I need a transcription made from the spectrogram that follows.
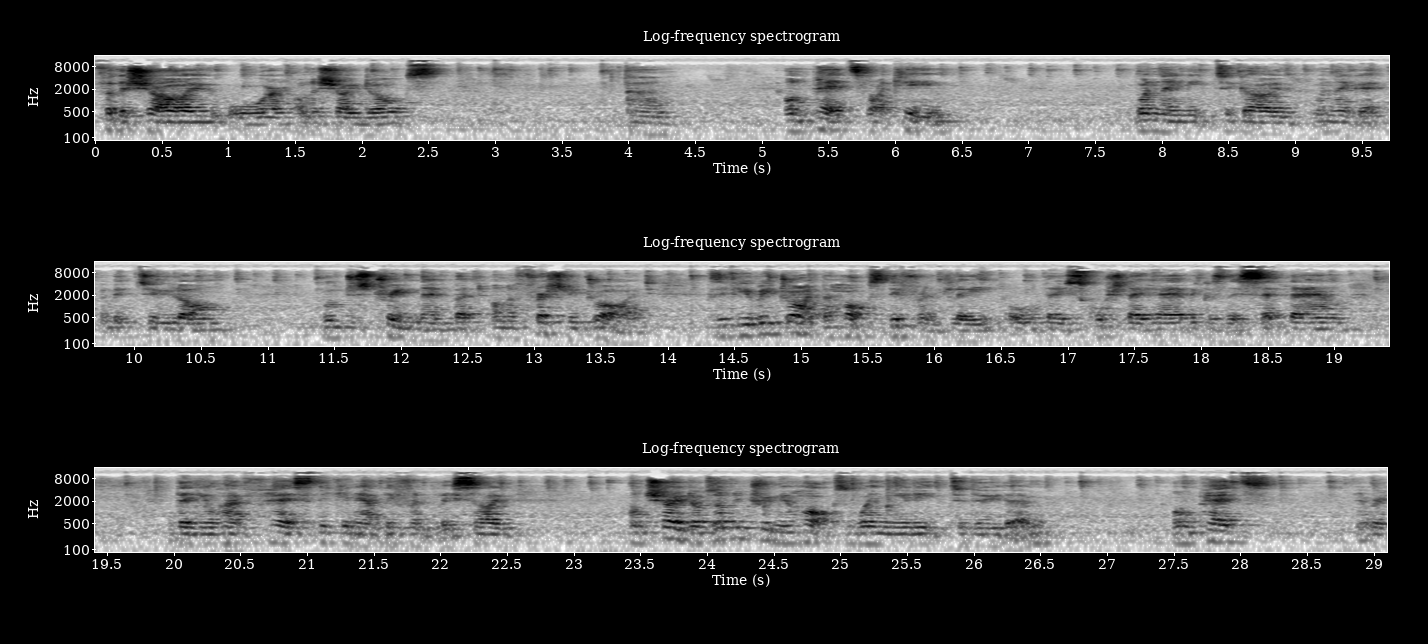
for the show or on the show dogs. Um, on pets like him, when they need to go, when they get a bit too long, we'll just trim them, but on a freshly dried, because if you re-dry the hocks differently, or they squash their hair because they're set down, then you'll have hair sticking out differently. So on show dogs, only trim your hocks when you need to do them. On pets, every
